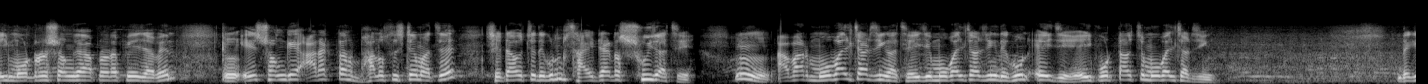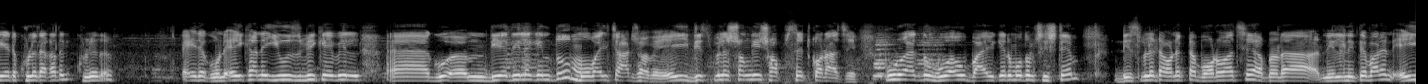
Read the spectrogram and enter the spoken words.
এই মোটরের সঙ্গে আপনারা পেয়ে যাবেন। এর সঙ্গে আর একটা ভালো সিস্টেম আছে, সেটা হচ্ছে দেখুন সাইডে একটা সুইচ আছে। হুম, আবার মোবাইল চার্জিং আছে। এই যে মোবাইল চার্জিং দেখুন, এই যে, এই পোর্টটা হচ্ছে মোবাইল চার্জিং দেখি, এটা খুলে দেখা দেখি খুলে দেখ। এই দেখুন, এইখানে ইউএসবি কেবিল দিয়ে দিলে কিন্তু মোবাইল চার্জ হবে। এই ডিসপ্লের সঙ্গেই সব সেট করা আছে। পুরো একদম হুয়াহু বাইকের মতন সিস্টেম ডিসপ্লেটা অনেকটা বড় আছে, আপনারা নিলে নিতে পারেন। এই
